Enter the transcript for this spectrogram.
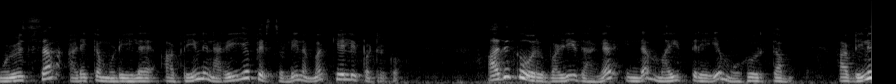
முழுசாக அடைக்க முடியல அப்படின்னு நிறைய பேர் சொல்லி நம்ம கேள்விப்பட்டிருக்கோம். அதுக்கு ஒரு வழி தாங்க இந்த மைத்ரேய முகூர்த்தம் அப்படின்னு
